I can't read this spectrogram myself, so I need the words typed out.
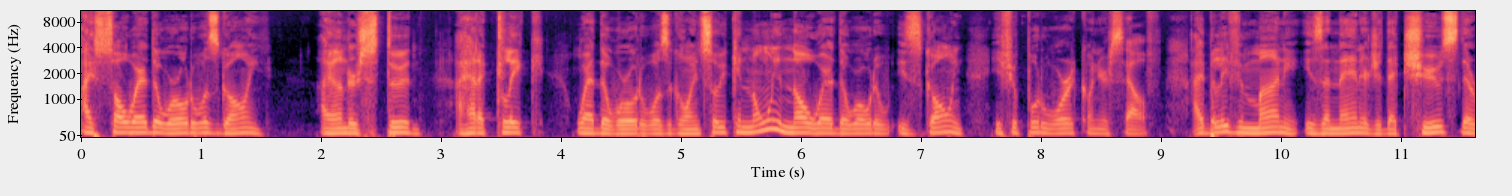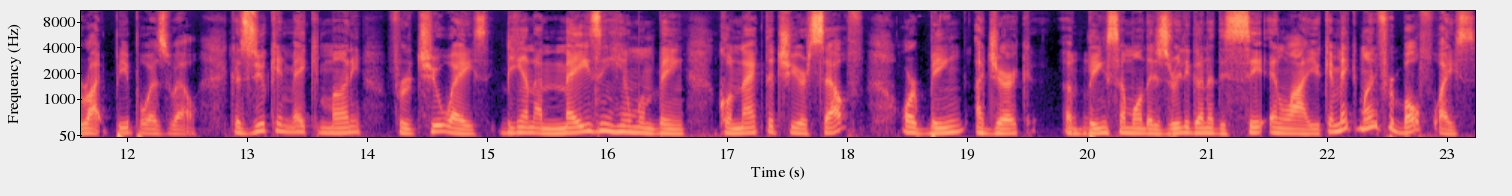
I saw where the world was going. I understood. I had a click where the world was going. So you can only know where the world is going if you put work on yourself. I believe money is an energy that chooses the right people as well. Because you can make money for two ways being an amazing human being connected to yourself or being a jerk. Uh, mm-hmm. being someone that is really gonna deceive and lie, you can make money for both ways.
